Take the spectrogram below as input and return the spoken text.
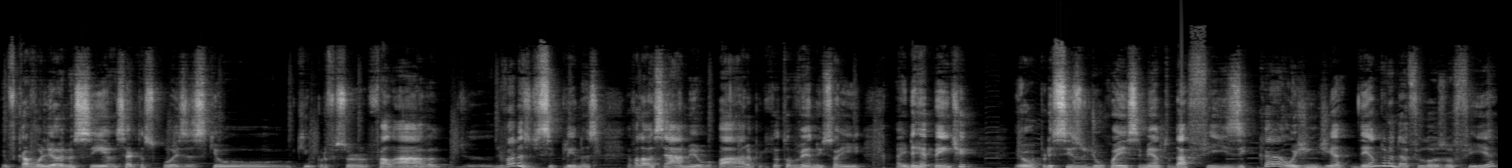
eu ficava olhando assim certas coisas que o, que o professor falava, de, de várias disciplinas. Eu falava assim: ah, meu, para, por que, que eu tô vendo isso aí? Aí de repente eu preciso de um conhecimento da física, hoje em dia, dentro da filosofia,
